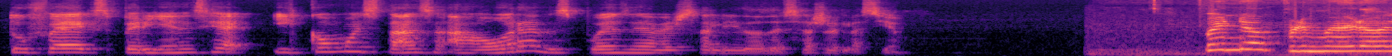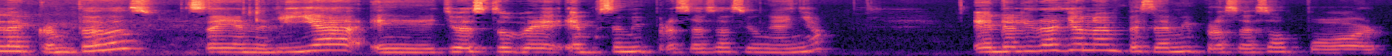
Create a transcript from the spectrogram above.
tu fe, experiencia y cómo estás ahora después de haber salido de esa relación. Bueno, primero hola con todos, soy Anelía, eh, yo estuve, empecé mi proceso hace un año. En realidad yo no empecé mi proceso por,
